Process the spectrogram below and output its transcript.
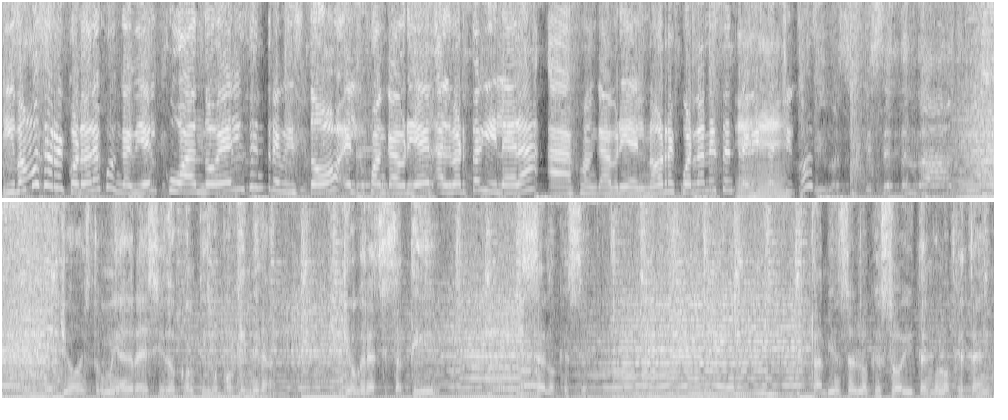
Y vamos a recordar a Juan Gabriel cuando él se entrevistó, el Juan Gabriel, Alberto Aguilera, a Juan Gabriel, ¿no? ¿Recuerdan esa entrevista, chicos? Yo estoy muy agradecido contigo porque mira, yo gracias a ti sé lo que sé. También soy lo que soy y tengo lo que tengo.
